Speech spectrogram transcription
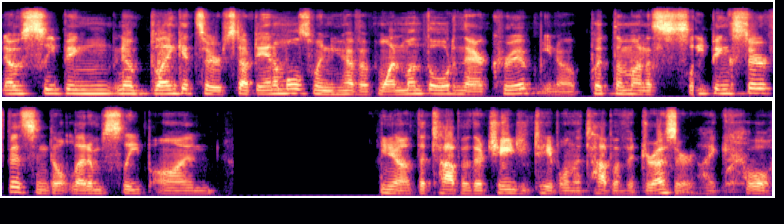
no sleeping, no blankets or stuffed animals when you have a one month old in their crib. You know, put them on a sleeping surface and don't let them sleep on. You know, at the top of their changing table on the top of a dresser. Like, oh,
